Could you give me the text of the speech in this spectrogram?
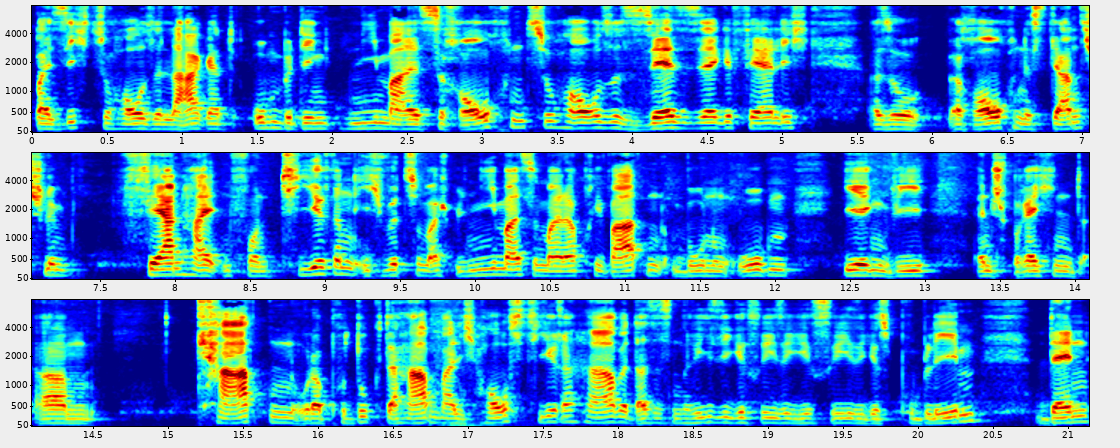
bei sich zu Hause lagert, unbedingt niemals rauchen zu Hause. Sehr, sehr gefährlich. Also Rauchen ist ganz schlimm Fernhalten von Tieren. Ich würde zum Beispiel niemals in meiner privaten Wohnung oben irgendwie entsprechend ähm, Karten oder Produkte haben, weil ich Haustiere habe. Das ist ein riesiges, riesiges, riesiges Problem, denn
